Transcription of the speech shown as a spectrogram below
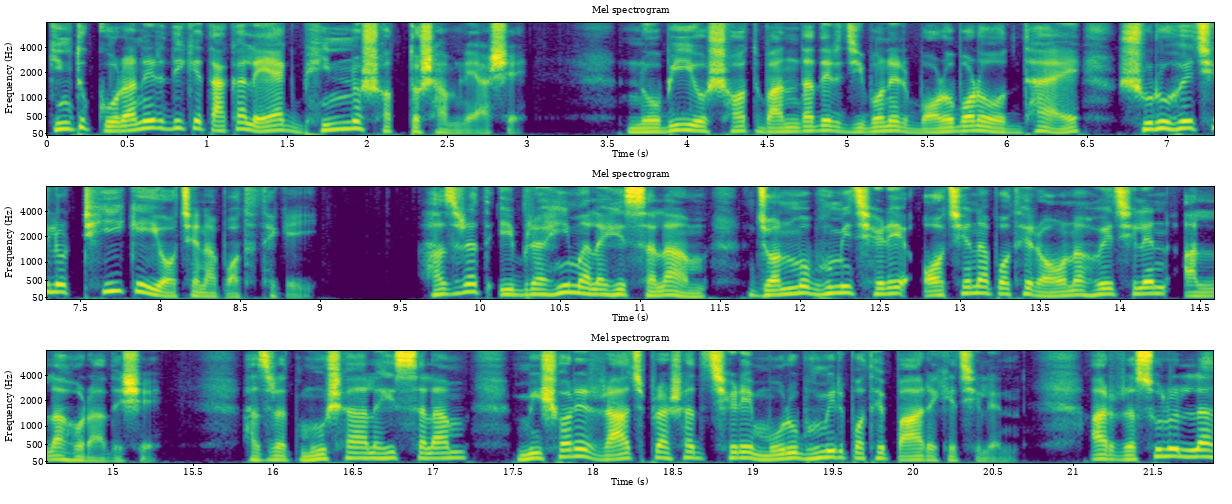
কিন্তু কোরআনের দিকে তাকালে এক ভিন্ন সত্য সামনে আসে। নবী ও সৎ বান্দাদের জীবনের বড় বড় অধ্যায় শুরু হয়েছিল ঠিক এই অচেনা পথ থেকেই। হজরত ইব্রাহিম আলহিসাল্লাম জন্মভূমি ছেড়ে অচেনা পথে রওনা হয়েছিলেন আল্লাহর আদেশে। হজরত মুসা আলহিসাল্লাম মিশরের রাজপ্রাসাদ ছেড়ে মরুভূমির পথে পা রেখেছিলেন আর রসুলুল্লাহ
